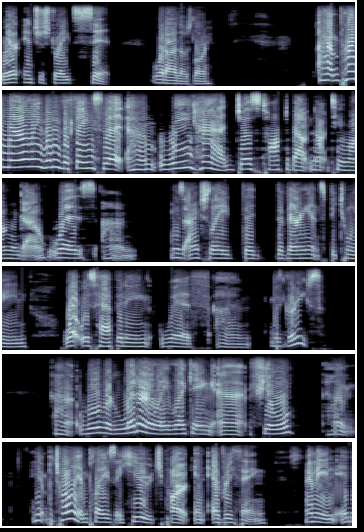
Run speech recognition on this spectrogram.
where interest rates sit, what are those, Lori? Um, primarily, one of the things that um, we had just talked about not too long ago was um, was actually the the variance between what was happening with um, with Greece. Uh, we were literally looking at fuel. Um, you know, petroleum plays a huge part in everything. I mean, it,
